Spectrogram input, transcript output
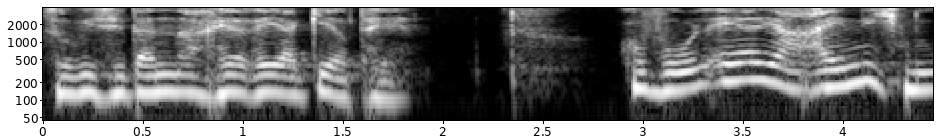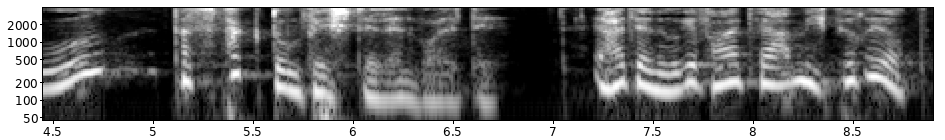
so wie sie dann nachher reagierte. Obwohl er ja eigentlich nur das Faktum feststellen wollte. Er hat ja nur gefragt, wer hat mich berührt.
